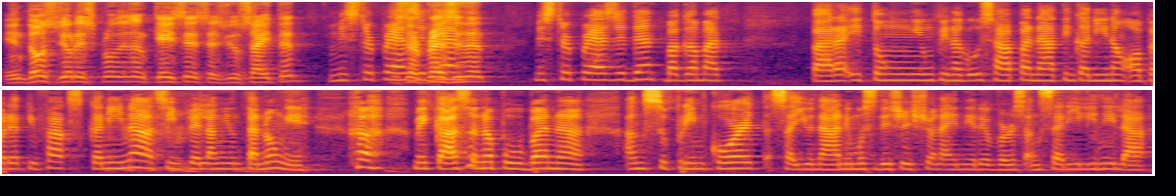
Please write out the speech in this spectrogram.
in those jurisprudence cases as you cited. Mr. President, President. Mr. President, bagamat para itong yung pinag-uusapan natin kaninang operative facts. Kanina, simple lang yung tanong eh. May kaso na po ba na ang Supreme Court sa unanimous decision ay ni-reverse ang sarili nila?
